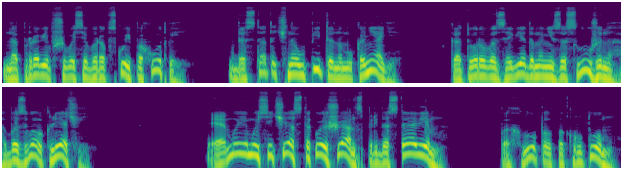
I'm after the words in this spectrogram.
направившегося воровской походкой к достаточно упитанному коняге, которого заведомо незаслуженно обозвал клячей. «А мы ему сейчас такой шанс предоставим!» Похлопал по крутому,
